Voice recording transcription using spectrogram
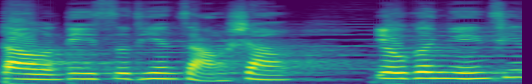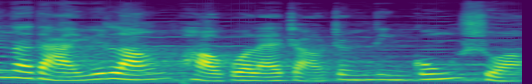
到了第四天早上，有个年轻的打鱼郎跑过来找郑定公说。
